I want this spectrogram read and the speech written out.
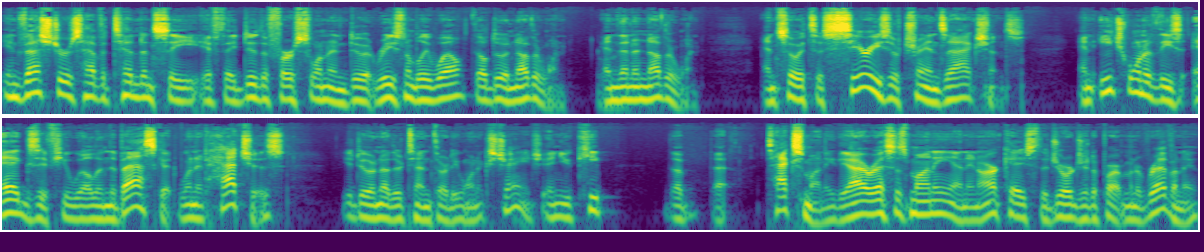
Investors have a tendency, if they do the first one and do it reasonably well, they'll do another one and then another one. And so it's a series of transactions. And each one of these eggs, if you will, in the basket, when it hatches, you do another 1031 exchange and you keep the that tax money, the IRS's money, and in our case, the Georgia Department of Revenue,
